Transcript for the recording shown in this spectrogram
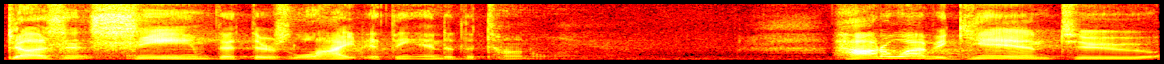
doesn't seem that there's light at the end of the tunnel? How do I begin to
